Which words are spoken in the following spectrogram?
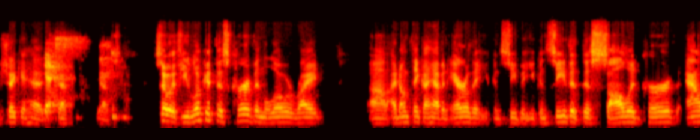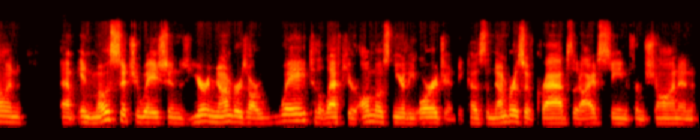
Shake your head. Yes. yes. So if you look at this curve in the lower right, uh, I don't think I have an arrow that you can see, but you can see that this solid curve, Alan, um, in most situations, your numbers are way to the left here, almost near the origin, because the numbers of crabs that I've seen from Sean and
